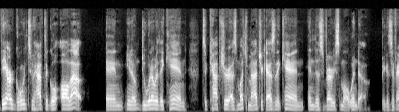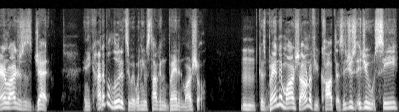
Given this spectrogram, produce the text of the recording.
they are going to have to go all out and you know do whatever they can to capture as much magic as they can in this very small window. Because if Aaron Rodgers is a Jet, and he kind of alluded to it when he was talking to Brandon Marshall, Mhm. because Brandon Marshall, I don't know if you caught this. Did you did you see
